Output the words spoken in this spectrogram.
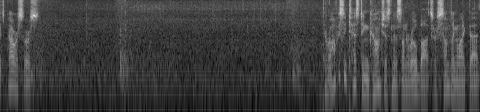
Its power source. They were obviously testing consciousness on robots or something like that.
